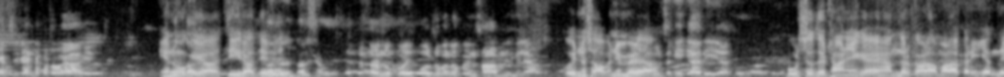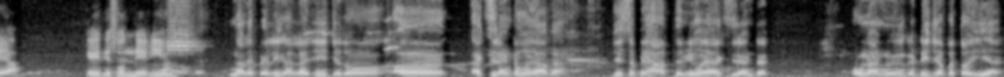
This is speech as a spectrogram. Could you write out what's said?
ਐਕਸੀਡੈਂਟ ਕਦੋਂ ਹੋਇਆ ਇਹ? ਇਹਨੂੰ ਹੋ ਗਿਆ ਤੀਰਾ ਦਿਨ। ਤੁਹਾਨੂੰ ਕੋਈ ਪੁਲਿਸ ਵੱਲੋਂ ਕੋਈ ਇਨਸਾਫ ਨਹੀਂ ਮਿਲਿਆ? ਕੋਈ ਇਨਸਾਫ ਨਹੀਂ ਮਿਲਿਆ। ਪੁਲਿਸ ਕੀ ਕਹਿ ਰਹੀ ਹੈ ਪੁਲਿਸ ਦੇ ਥਾਣੇ ਗਏ ਅੰਦਰ ਕਾਲਾ ਮਾਲਾ ਕਰੀ ਜਾਂਦੇ ਆ ਕਿਸੇ ਦੀ ਸੁਣਦੇ ਨਹੀਂ ਆ। ਨਾਲੇ ਪਹਿਲੀ ਗੱਲ ਹੈ ਜੀ ਜਦੋਂ ਐਕਸੀਡੈਂਟ ਹੋਇਆ ਵਾ ਜਿਸ ਬਿਹਾਰ ਤੇ ਵੀ ਹੋਇਆ ਐਕਸੀਡੈਂਟ ਉਹਨਾਂ ਨੂੰ ਹੀ ਗੱਡੀ ਜ਼ਬਤ ਹੋਈ ਹੈ।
